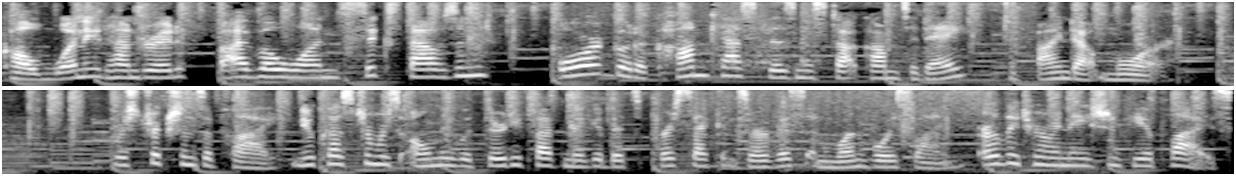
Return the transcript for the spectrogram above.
Call 1 800 501 6000 or go to ComcastBusiness.com today to find out more. Restrictions apply. New customers only with 35 megabits per second service and one voice line. Early termination fee applies.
